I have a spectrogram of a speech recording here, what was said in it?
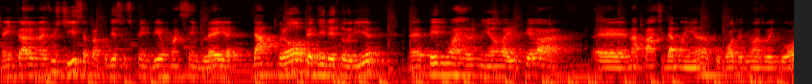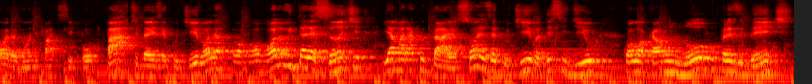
né, entraram na justiça para poder suspender uma assembleia da própria diretoria. Né, teve uma reunião aí pela é, na parte da manhã, por volta de umas 8 horas, onde participou parte da executiva. Olha, olha o interessante e a maracutaia. Só a executiva decidiu colocar um novo presidente,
